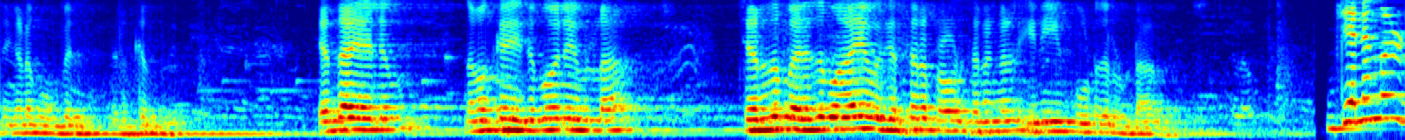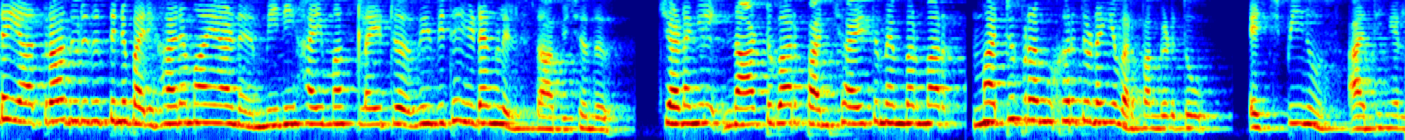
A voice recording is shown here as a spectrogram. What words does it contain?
നിങ്ങളുടെ മുമ്പിൽ നിൽക്കുന്നത്. എന്തായാലും നമുക്ക് ഇതുപോലെയുള്ള ചെറുതും വലുതുമായ വികസന പ്രവർത്തനങ്ങൾ ഇനിയും കൂടുതലുണ്ടാകും. ജനങ്ങളുടെ യാത്രാ ദുരിതത്തിന് പരിഹാരമായാണ് മിനി ഹൈമസ് ലൈറ്റ് വിവിധയിടങ്ങളിൽ സ്ഥാപിച്ചത്. ചടങ്ങിൽ നാട്ടുകാർ പഞ്ചായത്ത് മെമ്പർമാർ മറ്റു പ്രമുഖർ തുടങ്ങിയവർ പങ്കെടുത്തു. H P news Attingal.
